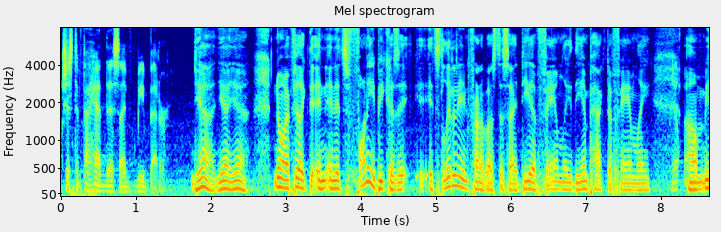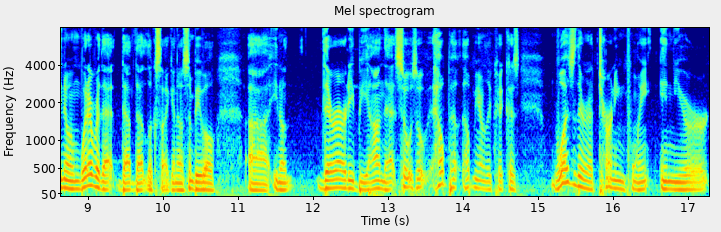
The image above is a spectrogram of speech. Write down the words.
just if i had this i'd be better Yeah, yeah, yeah. No, I feel like, the, and, and it's funny because it, it's literally in front of us this idea of family, the impact of family, Yep. um, you know, and whatever that, that, that looks like. I know some people, uh, you know, they're already beyond that. So, so help help me out really quick because was there a turning point in your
